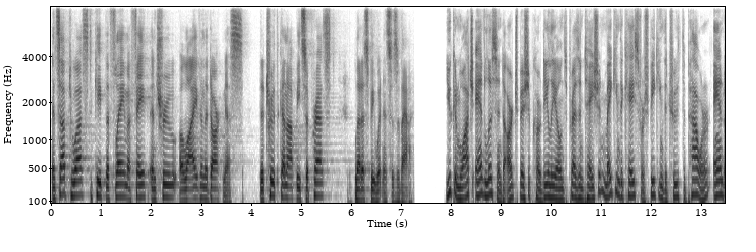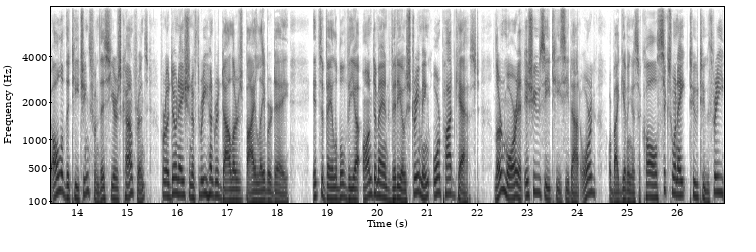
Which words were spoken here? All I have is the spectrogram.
it's up to us to keep the flame of faith and truth alive in the darkness. The truth cannot be suppressed. Let us be witnesses of that. You can watch and listen to Archbishop Cordileone's presentation, Making the Case for Speaking the Truth to Power, and all of the teachings from this year's conference for a donation of $300 by Labor Day. It's available via on demand video streaming or podcast. Learn more at issuesetc.org or by giving us a call 618 223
